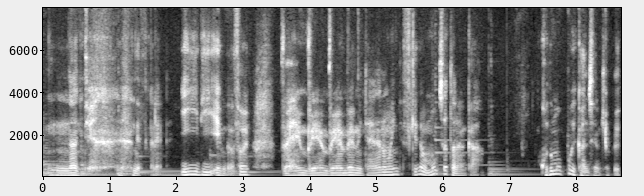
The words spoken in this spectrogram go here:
なんていうんですかね。EDM とかそういう、ブレンブレンブレンブレンみたいなのもいいんですけど、もうちょっとなんか、子供っぽい感じの曲。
